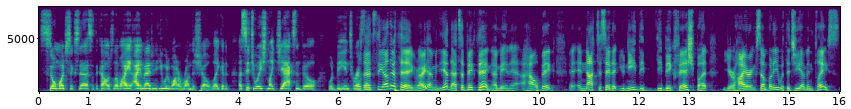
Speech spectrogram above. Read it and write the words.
so much success at the college level. I, I imagine he would want to run the show. Like a, a situation like Jacksonville would be interesting. Well, that's the other thing, right? I mean, yeah, that's a big thing. I mean, how big, and not to say that you need the the big fish, but you're hiring somebody with the GM in place.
